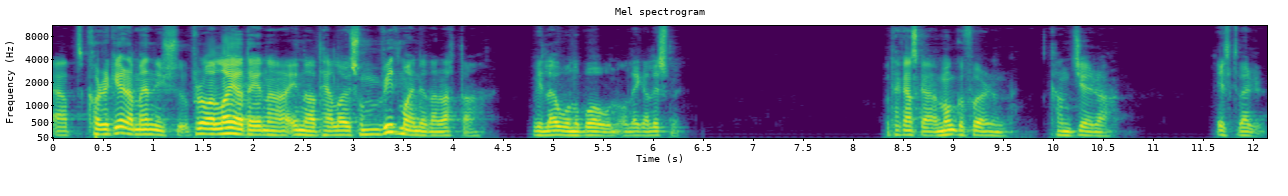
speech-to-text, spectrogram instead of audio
at korrigera mennesker og prøve å løye det inna at jeg løye som vidmeiner den retta vi loven og boven og legalisme. Og det er ganske mange føren kan gjøre ilt verre.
